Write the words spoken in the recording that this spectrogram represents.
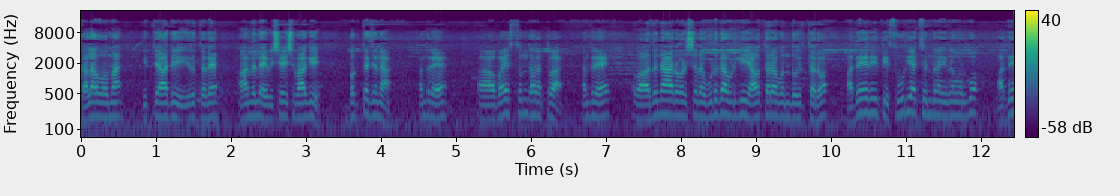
ಕಲಹೋಮ ಇತ್ಯಾದಿ ಇರುತ್ತದೆ. ಆಮೇಲೆ ವಿಶೇಷವಾಗಿ ಭಕ್ತಜನ ಅಂದರೆ ವಯಸ್ಸುಂದರತ್ವ ಅಂದರೆ ಹದಿನಾರು ವರ್ಷದ ಹುಡುಗ ಹುಡುಗಿ ಯಾವ ಥರ ಒಂದು ಇರ್ತಾರೋ ಅದೇ ರೀತಿ ಸೂರ್ಯ ಚಂದ್ರ ಇರೋವರೆಗೂ ಅದೇ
